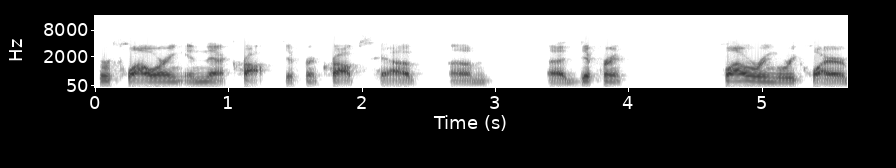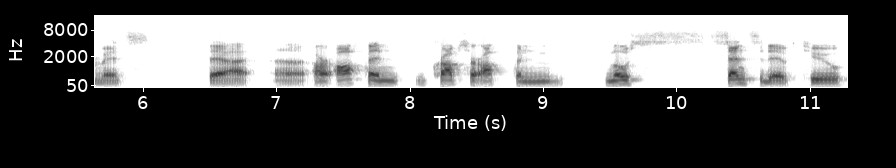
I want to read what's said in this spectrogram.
for flowering in that crop. Different crops have um, uh, different flowering requirements that uh, are often, crops are often most sensitive to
